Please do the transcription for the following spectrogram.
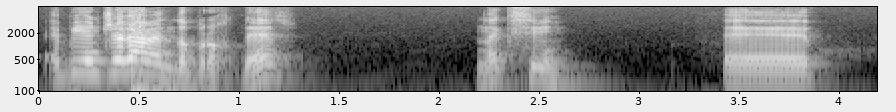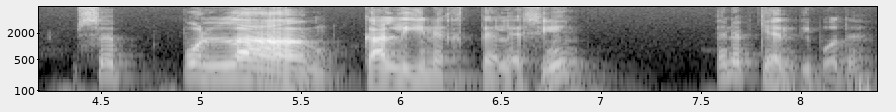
Επίεν και έκαμε το προχτές. Εντάξει. Ε, σε πολλά καλή εκτέλεση. Δεν έπιανε τίποτε.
